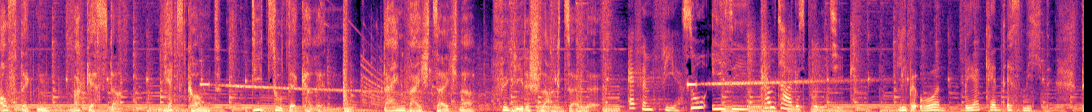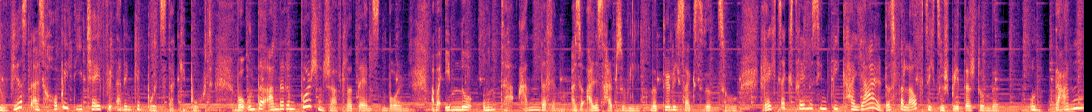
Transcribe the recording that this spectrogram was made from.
Aufdecken war gestern. Jetzt kommt die Zudeckerin. Dein Weichzeichner für jede Schlagzeile. FM4. So easy kann Tagespolitik. Liebe Ohren, wer kennt es nicht? Du wirst als Hobby-DJ für einen Geburtstag gebucht, wo unter anderem Burschenschaftler tanzen wollen. Aber eben nur unter anderem, also alles halb so wild. Natürlich sagst du dazu. Rechtsextreme sind wie Kajal, das verlauft sich zu später Stunde. Und dann,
